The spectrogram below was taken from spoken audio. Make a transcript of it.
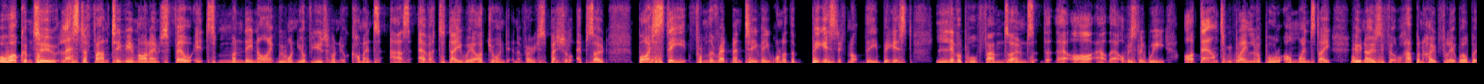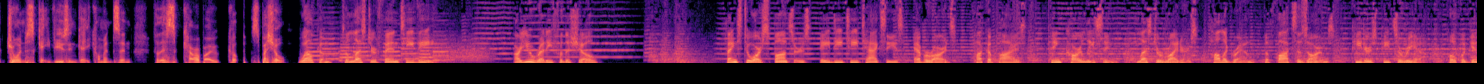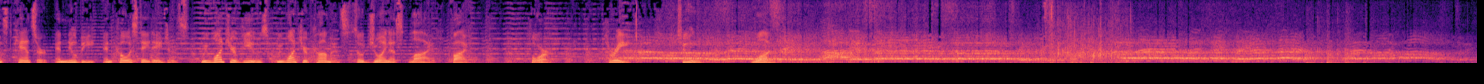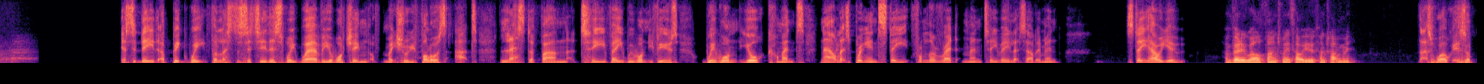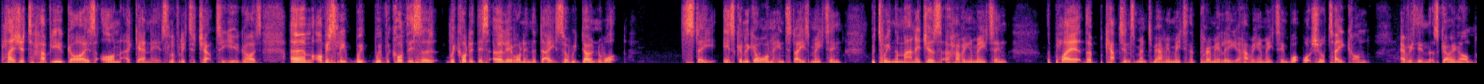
Well, welcome to Leicester Fan TV. My name's Phil. It's Monday night. We want your views, we want your comments as ever. Today, we are joined in a very special episode by Steve from the Redmen TV, one of the biggest, if not the biggest, Liverpool fan zones that there are out there. Obviously, we are down to be playing Liverpool on Wednesday. Who knows if it will happen? Hopefully, it will. But join us, get your views in, get your comments in for this Carabao Cup special. Welcome to Leicester Fan TV. Are you ready for the show? Thanks to our sponsors, ADT Taxis, Everards, Pukka Pies, Pink Car Leasing, Leicester Riders, Hologram, The Fox's Arms, Peter's Pizzeria, Hope Against Cancer, and Newbie and Co-Estate Agents. We want your views, we want your comments, so join us live. Five, four, three, two, one. Yes, indeed, a big week for Leicester City this week. Wherever you're watching, make sure you follow us at Leicester Fan TV. We want your views, we want your comments. Now, let's bring in Steve from the Redmen TV. Let's add him in. Steve, how are you? I'm very well, thanks, mate. How are you? Thanks for having me. That's well. It's a pleasure to have you guys on again. It's lovely to chat to you guys. Um, obviously, we we've recorded this uh, recorded this earlier on in the day, so we don't know what Steve is going to go on in today's meeting. Between the managers are having a meeting, the player, the captain's meant to be having a meeting, the Premier League are having a meeting. What what's your take on everything that's going on?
